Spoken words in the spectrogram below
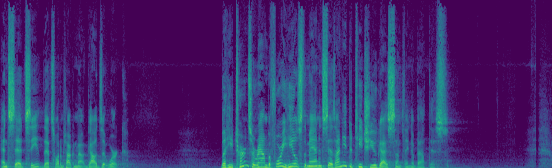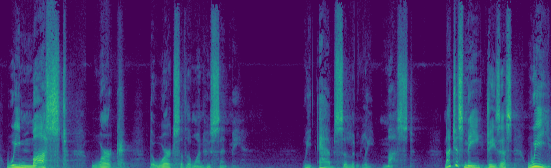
and said, See, that's what I'm talking about. God's at work. But he turns around before he heals the man and says, I need to teach you guys something about this. We must work the works of the one who sent me. We absolutely must. Not just me, Jesus, we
